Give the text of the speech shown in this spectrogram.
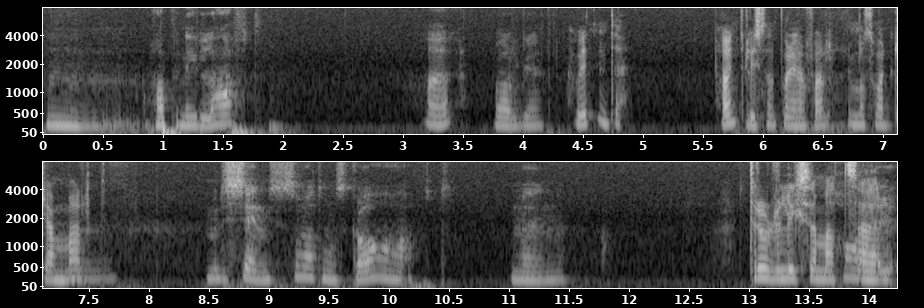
Hmm. Har Pernilla haft? ja. Wahlgren? Jag vet inte. Jag har inte lyssnat på det i alla fall. Det måste ha varit gammalt. Mm. Men det känns ju som att hon ska ha haft. Men Tror du liksom att så har här,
